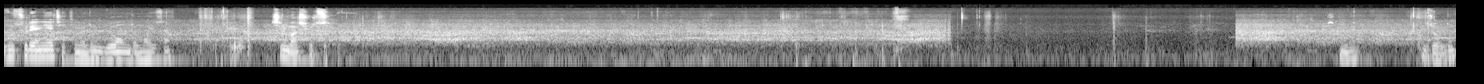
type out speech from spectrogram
Uzun süre niye çekmiyordum? Yoğundum o yüzden. Şimdi başlıyoruz. Şimdi düz oldum.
